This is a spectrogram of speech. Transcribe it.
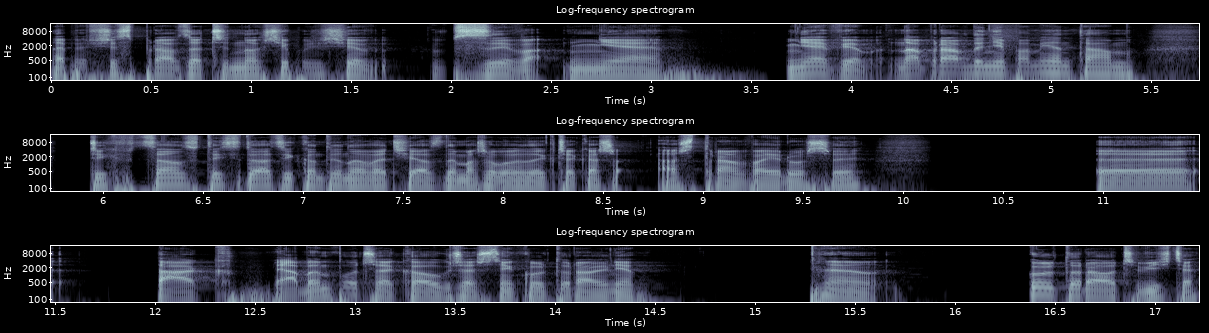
Najpierw się sprawdza czynności, później się wzywa. Nie. Nie wiem, naprawdę nie pamiętam. Czy chcąc w tej sytuacji kontynuować jazdę, masz obowiązek czekasz, aż tramwaj ruszy? Yy, tak, ja bym poczekał grzecznie, kulturalnie. Kultura oczywiście.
